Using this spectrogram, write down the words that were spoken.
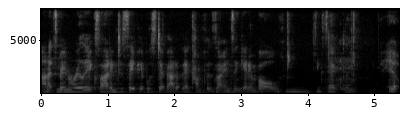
And it's mm. been really exciting to see people step out of their comfort zones and get involved. Mm, exactly. Yep.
